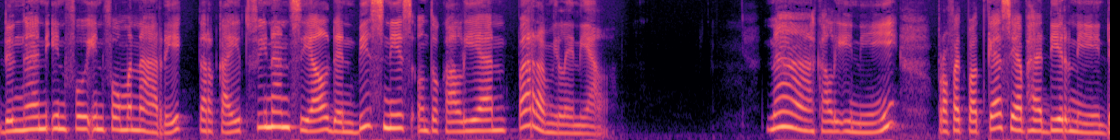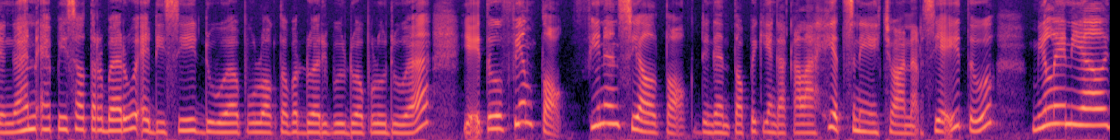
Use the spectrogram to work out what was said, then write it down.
dengan info-info menarik terkait finansial dan bisnis untuk kalian para milenial. Nah, kali ini Profit Podcast siap hadir nih dengan episode terbaru edisi 20 Oktober 2022 yaitu FinTalk Financial Talk dengan topik yang gak kalah hits nih cuaners yaitu Milenial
